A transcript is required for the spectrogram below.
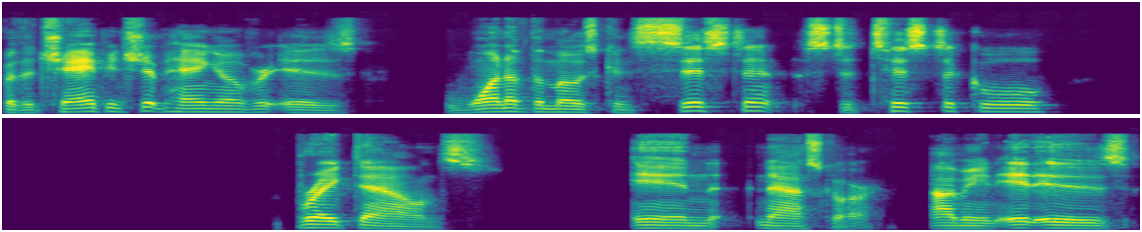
but the championship hangover is one of the most consistent statistical breakdowns in NASCAR. I mean, it is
